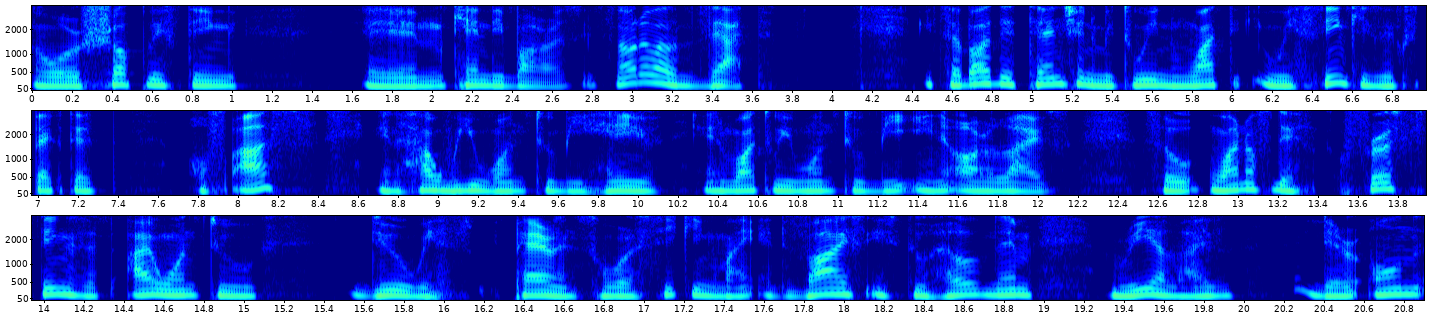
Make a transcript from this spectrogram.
or shoplifting um, candy bars. It's not about that. It's about the tension between what we think is expected of us and how we want to behave and what we want to be in our lives. So, one of the first things that I want to do with parents who are seeking my advice is to help them realize their own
